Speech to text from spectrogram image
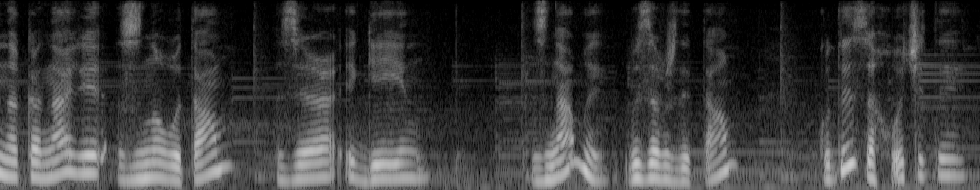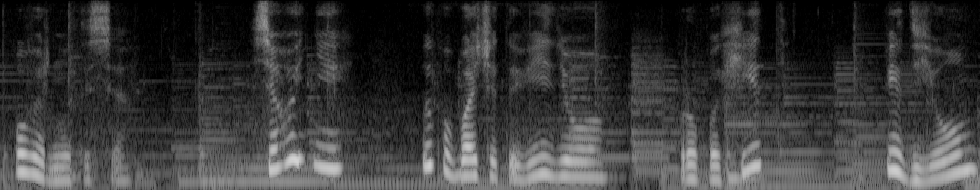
на каналі Знову там There Again. З нами ви завжди там, куди захочете повернутися. Сьогодні ви побачите відео про похід, підйом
